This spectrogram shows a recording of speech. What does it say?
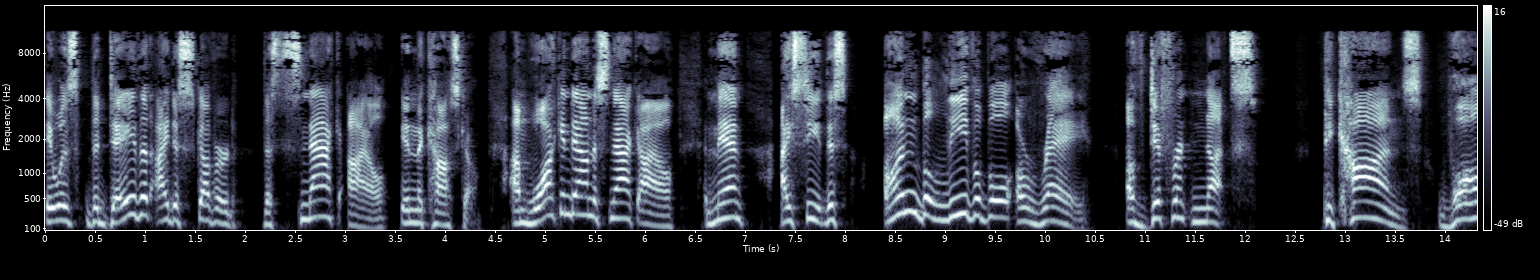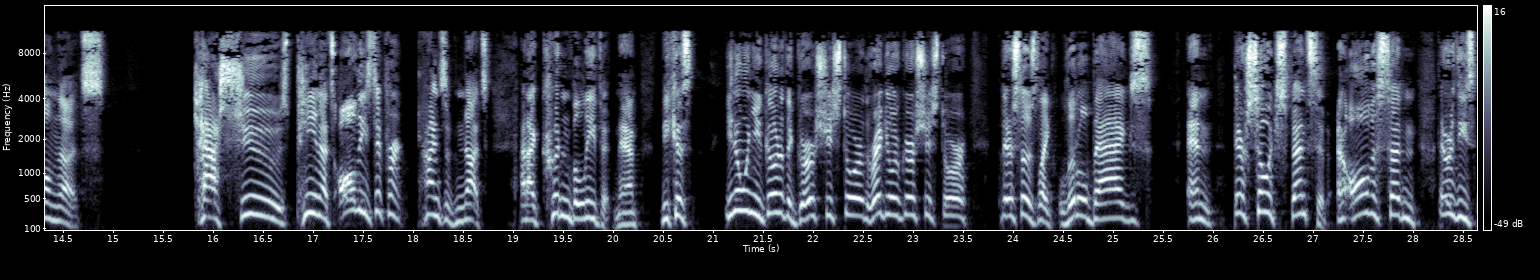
It was the day that I discovered the snack aisle in the Costco. I'm walking down the snack aisle and man, I see this unbelievable array of different nuts, pecans, walnuts, cashews, peanuts, all these different kinds of nuts. And I couldn't believe it, man, because you know, when you go to the grocery store, the regular grocery store, there's those like little bags and they're so expensive. And all of a sudden there were these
